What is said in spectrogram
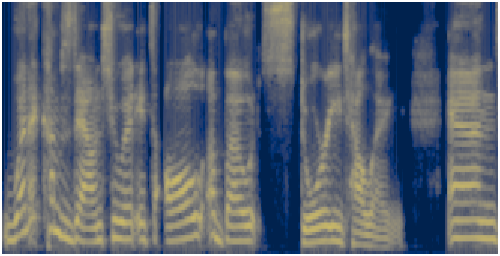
when it comes down to it, it's all about storytelling. And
